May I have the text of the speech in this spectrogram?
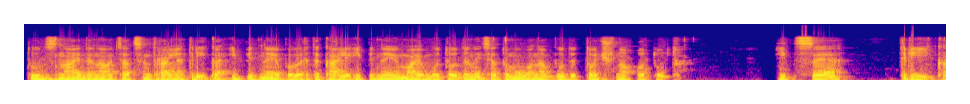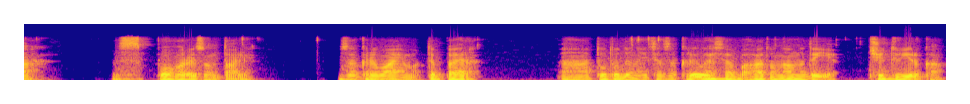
Тут знайдена оця центральна трійка, і під нею по вертикалі, і під нею має бути одиниця, тому вона буде точно отут. І це трійка по горизонталі. Закриваємо. Тепер, ага, тут одиниця закрилася, багато нам не дає. Четвірка.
